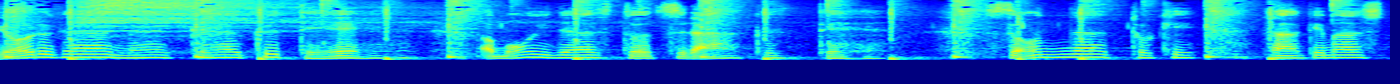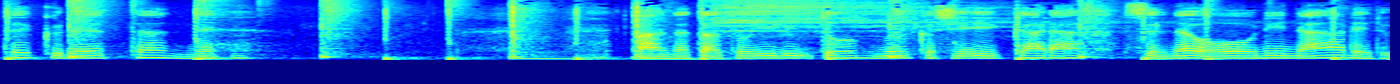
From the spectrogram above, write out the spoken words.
夜が長くて思い出すと辛くてそんな時励ましてくれたね。あなたといると昔から素直になれる。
